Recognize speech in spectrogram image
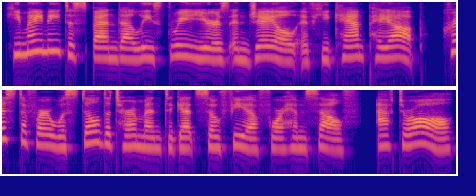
He may need to spend at least three years in jail if he can't pay up. Christopher was still determined to get Sophia for himself. After all,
